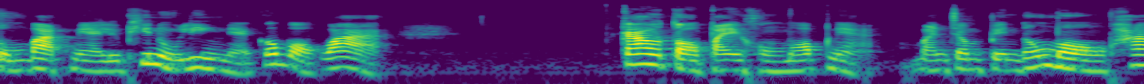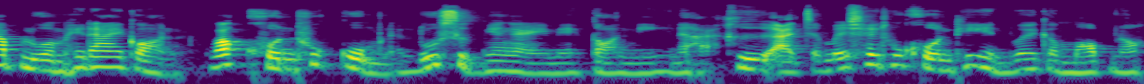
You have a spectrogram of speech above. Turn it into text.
สมบัติเนี่ยหรือพี่หนูลิงเนี่ยก็บอกว่าก้าวต่อไปของม็อบเนี่ย มันจำเป็นต้องมองภาพรวมให้ได้ก่อน ว่าคนทุกกลุ่มเนี่ยรู้สึกยังไงในตอนนี้นะคะ คืออาจจะไม่ใช่ทุกคนที่เห็นด้วยกับม็อบเนาะ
